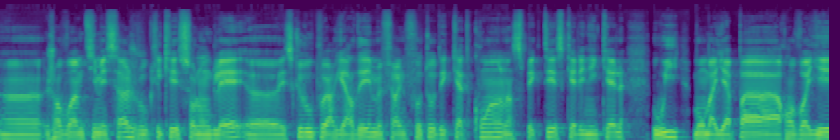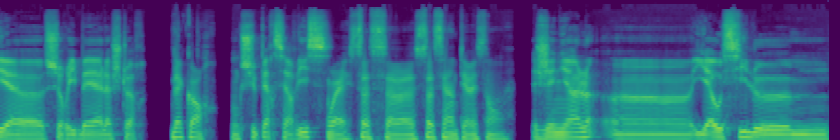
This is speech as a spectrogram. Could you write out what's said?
euh, j'envoie un petit message, vous cliquez sur l'onglet, euh, est-ce que vous pouvez regarder, me faire une photo des quatre coins, l'inspecter, est-ce qu'elle est nickel? Oui, bon bah il n'y a pas à renvoyer sur eBay à l'acheteur. D'accord. Donc super service. Ouais, ça, ça, ça c'est intéressant. Génial. Il y a aussi le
